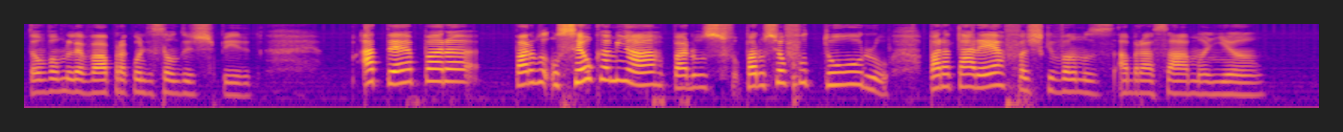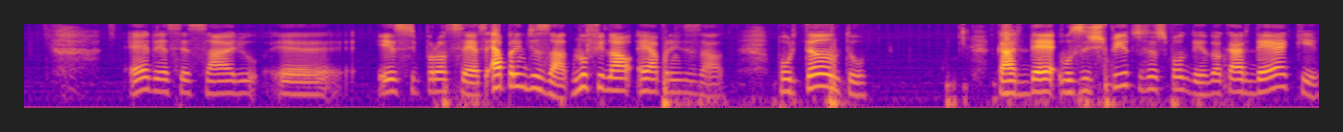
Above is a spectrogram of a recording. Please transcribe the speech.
Então vamos levar para a condição do espírito. Até para para o seu caminhar, para, os, para o seu futuro, para tarefas que vamos abraçar amanhã. É necessário é, esse processo. É aprendizado. No final, é aprendizado. Portanto, Kardec, os espíritos respondendo a Kardec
